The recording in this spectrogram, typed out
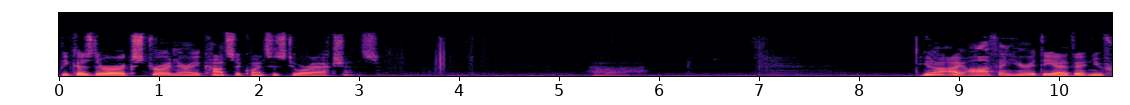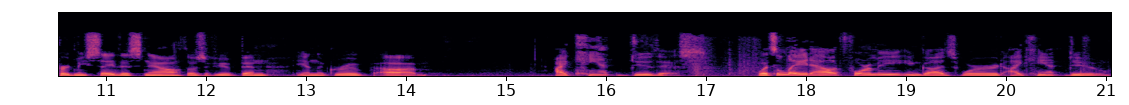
because there are extraordinary consequences to our actions. Uh, you know, I often hear at the Advent, and you've heard me say this now, those of you who've been in the group, um, I can't do this. What's laid out for me in God's Word, I can't do,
